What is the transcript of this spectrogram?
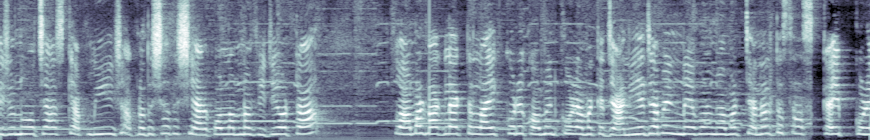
এই জন্য হচ্ছে আজকে আমি আপনাদের সাথে শেয়ার করলাম না ভিডিওটা। তো আমার লাগলে একটা লাইক করে কমেন্ট করে আমাকে জানিয়ে যাবেন এবং আমার চ্যানেলটা সাবস্ক্রাইব করে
